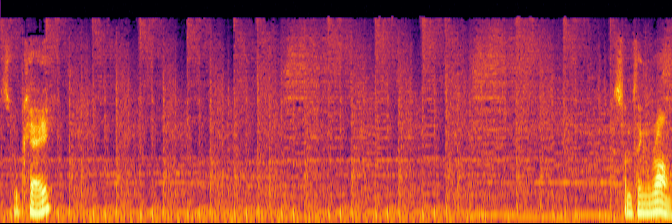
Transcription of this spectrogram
It's okay. Something wrong.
